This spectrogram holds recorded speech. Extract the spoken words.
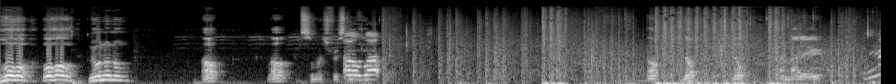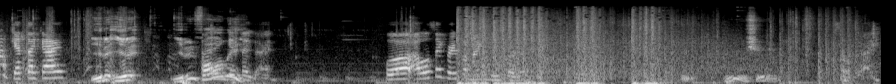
Oh, oh, oh, no, no, no. Oh, oh, so much for sneaking. Oh, well, Oh, nope, nope. I'm out of here. did I not get that guy? You didn't, you didn't, you didn't follow I follow didn't me. get that guy. Well, I was like right behind you, sort of. Who are you shooting? Some guy.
